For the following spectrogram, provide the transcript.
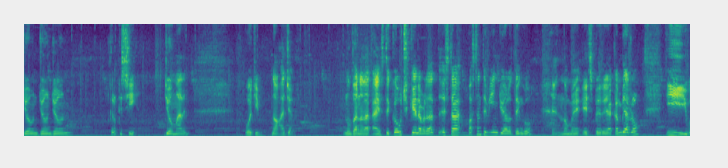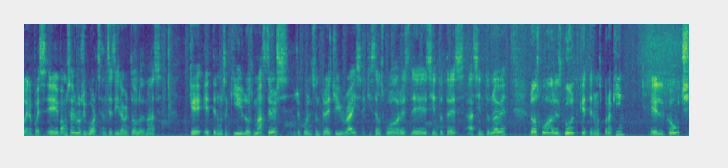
John, John, John. Creo que sí. John Madden. O Jim. No, a John. Nos van a dar a este coach que la verdad está bastante bien. Yo ya lo tengo. No me esperé a cambiarlo. Y bueno, pues eh, vamos a ver los rewards antes de ir a ver todo lo demás que eh, tenemos aquí los Masters, recuerden son 3, J. Rice, aquí están los jugadores de 103 a 109, los jugadores Gold que tenemos por aquí, el coach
